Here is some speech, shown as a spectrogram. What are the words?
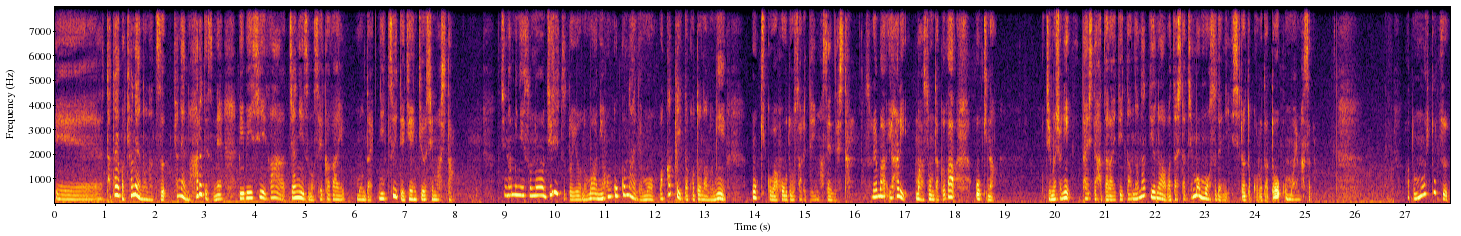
えー、例えば去年の夏去年の春ですね BBC がジャニーズの性加害問題について言及しましたちなみにその事実というのは日本国内でも分かっていたことなのに大きくは報道されていませんでしたそれはやはりまあ忖度が大きな事務所に対して働いていたんだなっていうのは私たちももうすでに知るところだと思います。ともう一つ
